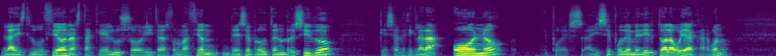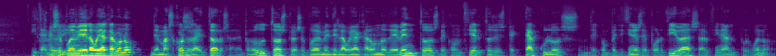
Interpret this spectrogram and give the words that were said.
la distribución, hasta que el uso y transformación de ese producto en un residuo que se reciclará o no, pues ahí se puede medir toda la huella de carbono. Y también se puede medir la huella de carbono de más cosas, Aitor, o sea, de productos, pero se puede medir la huella de carbono de eventos, de conciertos, de espectáculos, de competiciones deportivas. Al final, pues bueno,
